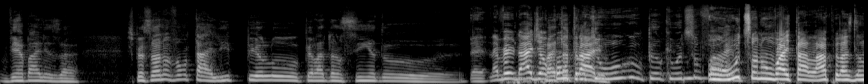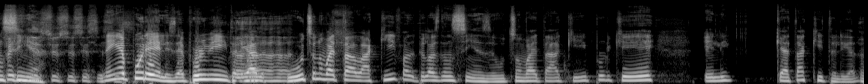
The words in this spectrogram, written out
verbalizar. As pessoas não vão estar ali pelo, pela dancinha do. É, na verdade, é o Vai contrário. pelo que o, pelo que o Hudson O faz. Hudson não vai estar lá pelas dancinhas. Isso, isso, isso, isso, Nem isso. é por eles, é por mim, tá ligado? O Hudson não vai estar lá aqui pelas dancinhas. O Hudson vai estar aqui porque ele quer estar aqui, tá ligado?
